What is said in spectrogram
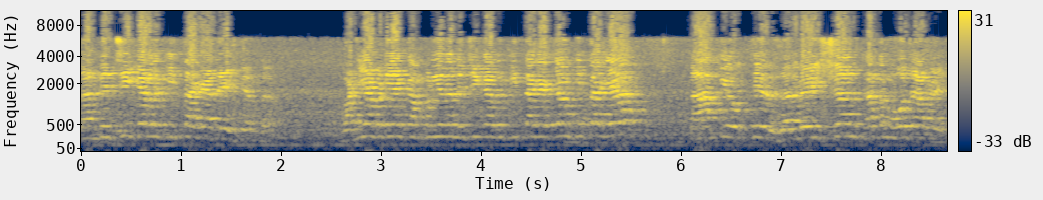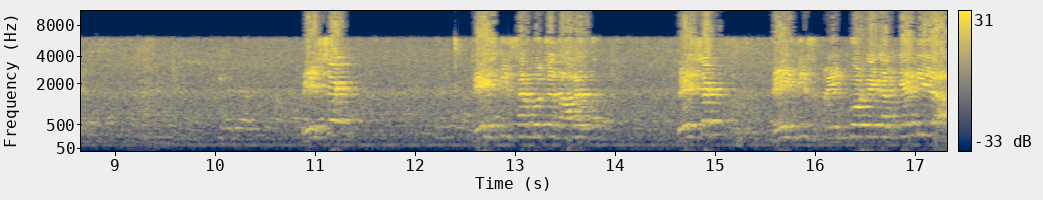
ਦਾ ਨਿੱਜੀਕਰਨ ਕੀਤਾ ਗਿਆ ਦੇਸ਼ ਦੇ ਅੰਦਰ। ਵੱਡੀਆਂ ਵੱਡੀਆਂ ਕੰਪਨੀਆਂ ਦਾ ਨਿੱਜੀਕਰਨ ਕੀਤਾ ਗਿਆ, ਕਿਉਂ ਕੀਤਾ ਗਿਆ? ਤਾਂ ਕਿ ਉੱਥੇ ਰਿਜ਼ਰਵੇਸ਼ਨ ਖਤਮ ਹੋ ਜਾਵੇ। ਬੇਸ਼ੱਕ, ਦੇਸ਼ ਦੀ ਸਰਵਉੱਚ ਅਦਾਲਤ, ਬੇਸ਼ੱਕ ਦੇਸ਼ ਦੀ ਸੁਪਰੀਮ ਕੋਰਟ ਇਹ ਗੱਲ ਕਹਿੰਦੀ ਆ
